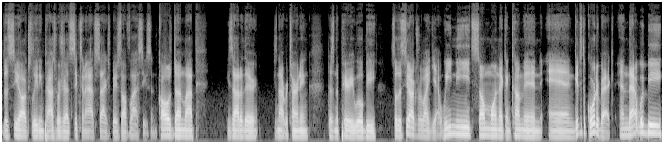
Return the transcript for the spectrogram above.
the Seahawks leading pass rusher at six and a half sacks based off last season. Carlos Dunlap, he's out of there. He's not returning. Doesn't appear he will be. So the Seahawks were like, yeah, we need someone that can come in and get to the quarterback. And that would be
